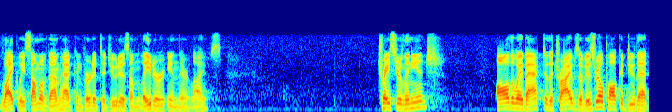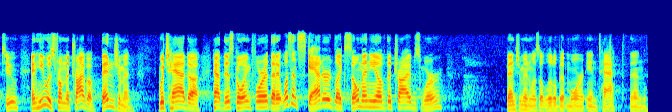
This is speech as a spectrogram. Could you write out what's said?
Likely, some of them had converted to Judaism later in their lives. Trace your lineage all the way back to the tribes of Israel. Paul could do that too. And he was from the tribe of Benjamin, which had, uh, had this going for it that it wasn't scattered like so many of the tribes were. Benjamin was a little bit more intact than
